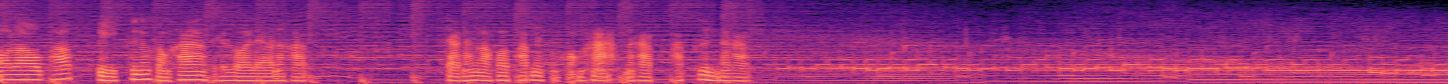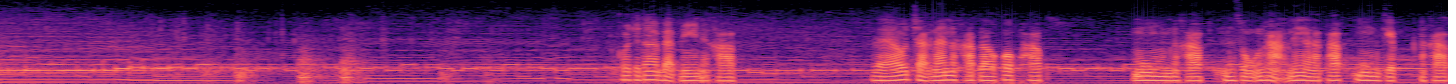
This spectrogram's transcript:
อเราพับปีกขึ้นทั้งสองข้างเสร็จเรียบร้อยแล้วนะครับ จากนั้นเราก็พับในส่วนของหางนะครับ พับขึ้นนะครับก็จะได้แบบนี้นะครับ แล้วจากนั้นนะครับเราก็พับมุมนะครับ ในส่วนของหางนี่นะพับมุมเก็บนะครับ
